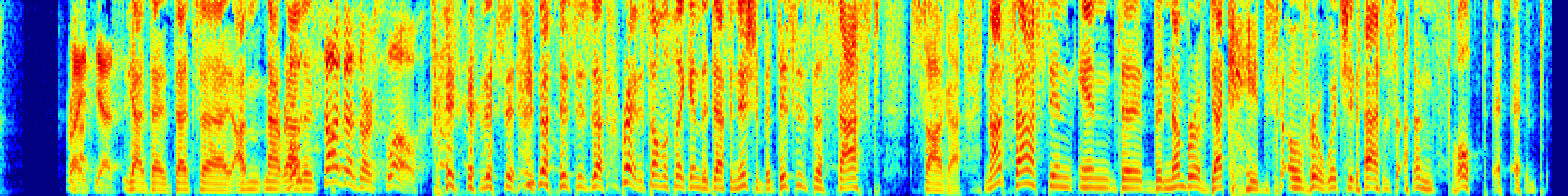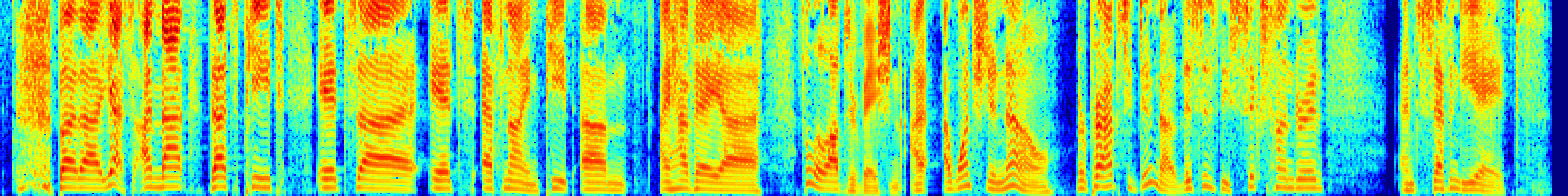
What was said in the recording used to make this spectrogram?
Right. Yes. Yeah. That, that's. Uh, I'm Matt Wrather. Most sagas are slow. this is no. This is uh, right. It's almost like in the definition, but this is the fast saga, not fast in in the the number of decades over which it has unfolded. But uh, yes, I'm Matt. That's Pete. It's uh, it's F9. Pete. Um, I have a uh, a little observation. I I want you to know, or perhaps you do know, this is the 600- and 78th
